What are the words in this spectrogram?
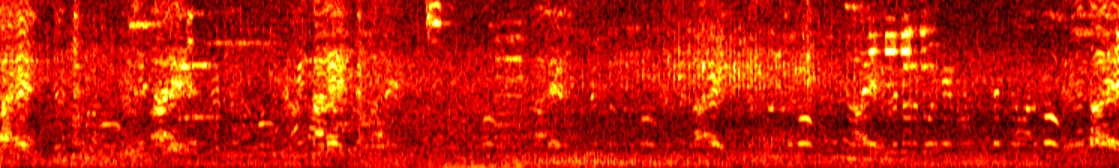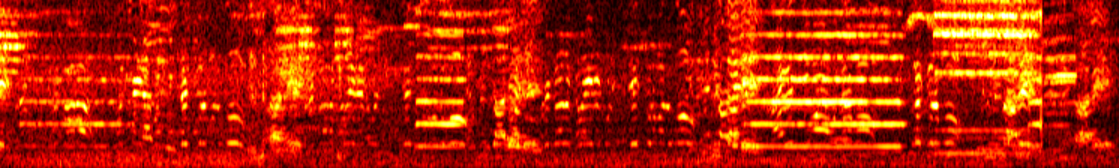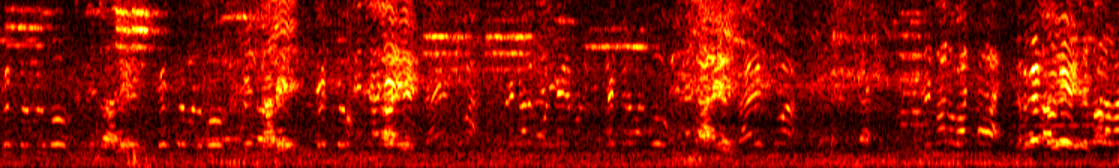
నిర్మించాలి. నిర్మించాలి. నిర్మించాలి. నిర్మించాలి. నిర్మించాలి. నిర్మించాలి.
